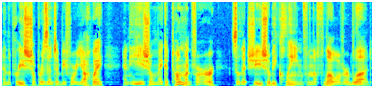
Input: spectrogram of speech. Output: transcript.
And the priest shall present it before Yahweh, and he shall make atonement for her, so that she shall be clean from the flow of her blood.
